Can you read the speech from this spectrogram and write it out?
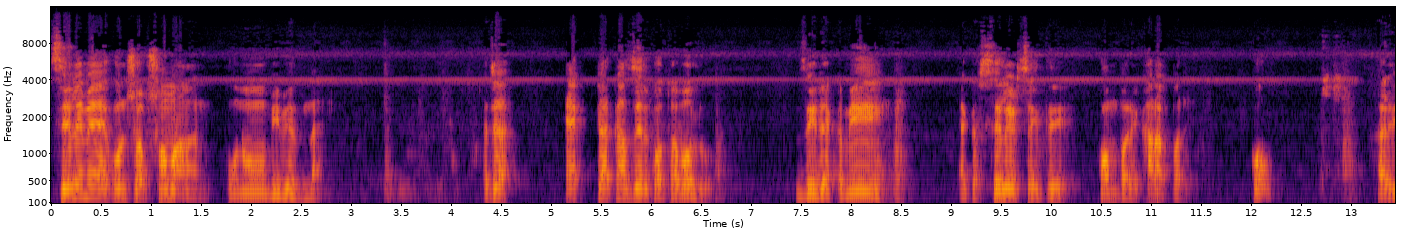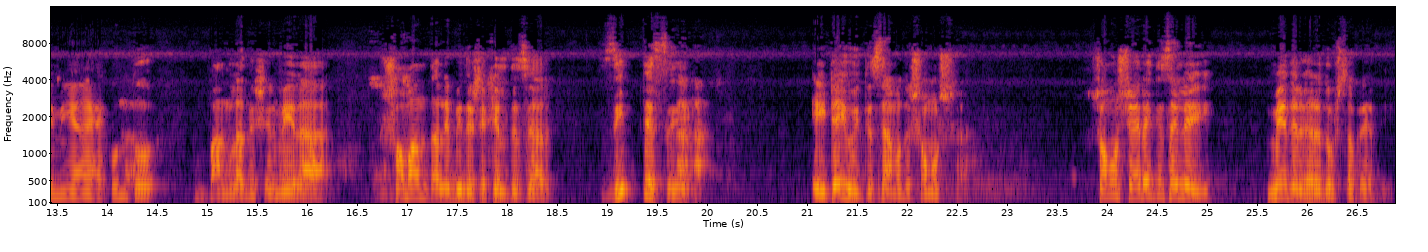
ছেলে মেয়ে এখন সব সমান, কোনো বিভেদ নাই। আচ্ছা একটা কাজের কথা বলো, যে একটা মেয়ে, একটা ছেলের চাইতে কম পারে, খারাপ পারে। কম? আরে মিয়া, এখন তো বাংলাদেশের মেয়েরা সমান তালে বিদেশে খেলতেছে আর জিততেছে। এইটাই হইতেছে আমাদের সমস্যা। সমস্যা এড়াইতে চাইলেই মেয়েদের ঘরে দোষ চাপিয়ে দিই।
